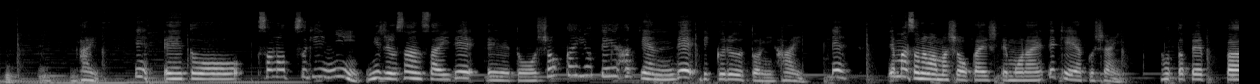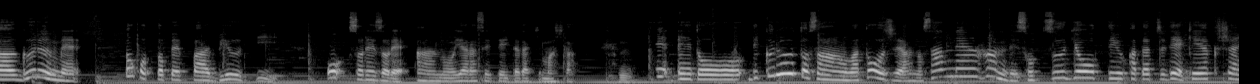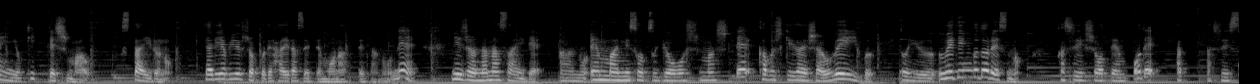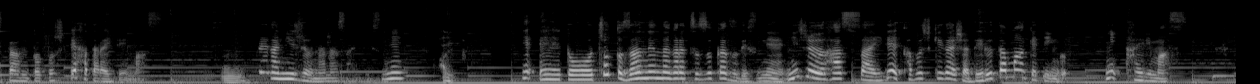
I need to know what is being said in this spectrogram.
はい。で、えーと、その次に23歳で、えーと、紹介予定派遣でリクルートに入って、で、まあ、そのまま紹介してもらえて契約社員。ホットペッパーグルメとホットペッパービューティーをそれぞれあのやらせていただきました。うんで、えーと、リクルートさんは当時あの3年半で卒業っていう形で契約社員を切ってしまうスタイルのキャリアビュー職で入らせてもらってたので27歳であの円満に卒業をしまして株式会社ウェイブというウェディングドレスの貸衣装店舗でアアシスタントとして働いています。うんこれが27歳ですね。はいでえー、とちょっと残念ながら続かずですね、28歳で株式会社デルタマーケティングに入ります。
